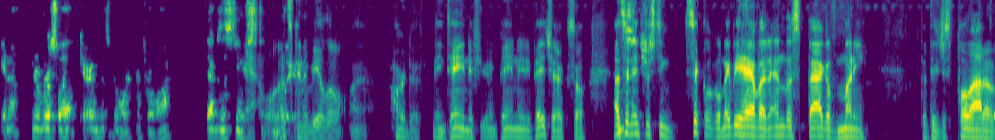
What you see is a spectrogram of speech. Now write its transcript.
you know, universal health care, and that's been working for a while. That doesn't seem. Yeah, well, that's going to be a little uh, hard to maintain if you ain't paying any paycheck. So that's an interesting cyclical. Maybe they have an endless bag of money that they just pull out of.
